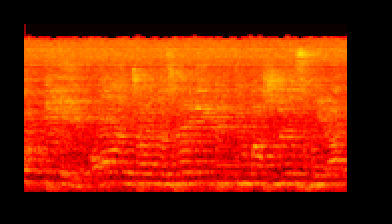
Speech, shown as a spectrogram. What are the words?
okay, all drivers ready. Thank you, marshals. We are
